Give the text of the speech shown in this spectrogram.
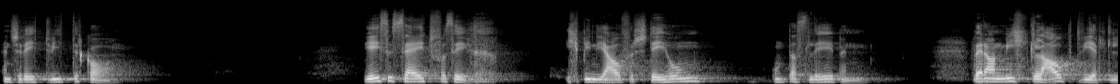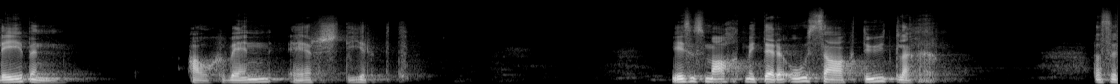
einen Schritt weitergehen. Jesus sagt von sich, ich bin die Auferstehung und das Leben. Wer an mich glaubt, wird leben, auch wenn er stirbt. Jesus macht mit der Aussage deutlich, dass er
